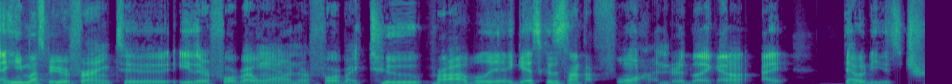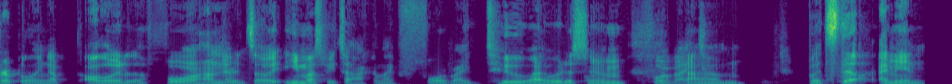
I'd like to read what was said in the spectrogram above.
He must be referring to either four by one or four by two, probably. I guess because it's not the four hundred. Like I don't, I doubt he's tripling up all the way to the four hundred. No. So he must be talking like four by two. I would assume four by two. Um, but still, I mean,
